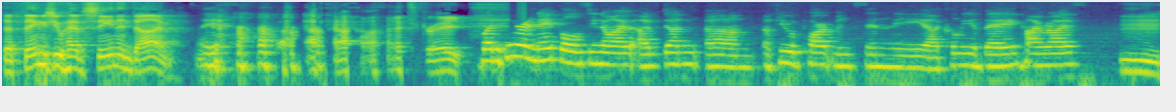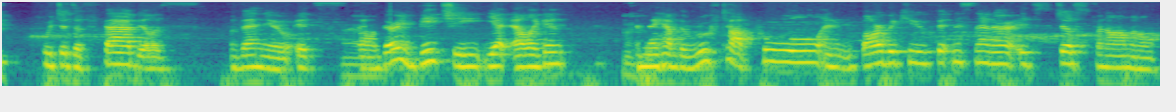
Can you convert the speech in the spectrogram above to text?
the things you have seen and done. Yeah. That's great. but here in Naples, you know, I, I've done um, a few apartments in the uh, Kalea Bay high rise, Mm, which is a fabulous venue. It's uh, Right. very beachy yet elegant. Mhm. And they have the rooftop pool and barbecue fitness center. It's just phenomenal.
